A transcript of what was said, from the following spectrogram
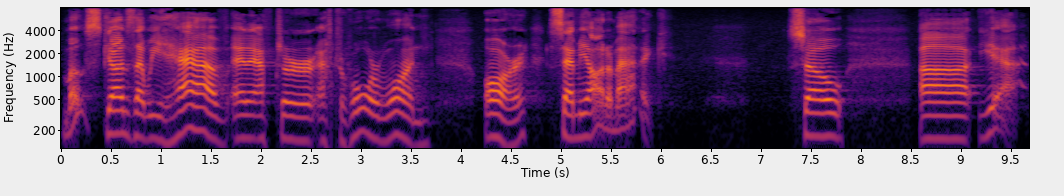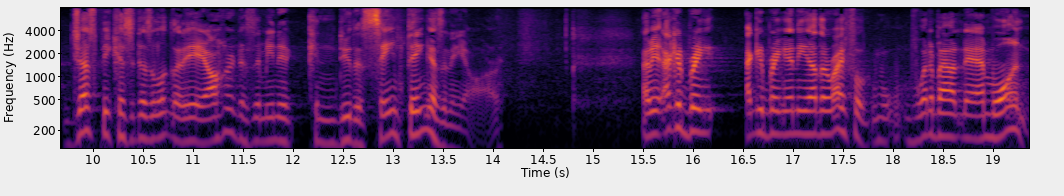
most guns that we have and after after World War One are semi-automatic. So. Uh, yeah, just because it doesn't look like an AR doesn't mean it can do the same thing as an AR. I mean, I could bring I could bring any other rifle. What about an M1?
